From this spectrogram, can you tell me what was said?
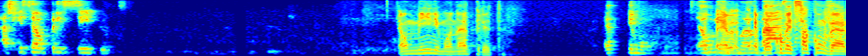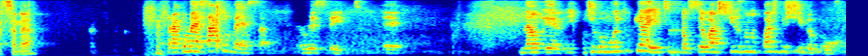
Acho que esse é o princípio. É o mínimo, né, Preta? É o mínimo. É o mínimo. É, é, é para começar a conversa, né? Para começar a conversa, eu respeito. É. Não, eu, eu, digo muito que é isso. Né? O seu achismo não pode vestir meu corpo.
